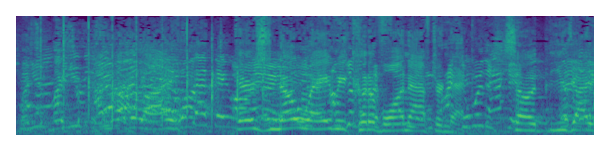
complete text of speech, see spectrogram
fucking technique. I'm not gonna lie. There's no way we could have won after net. So you guys,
